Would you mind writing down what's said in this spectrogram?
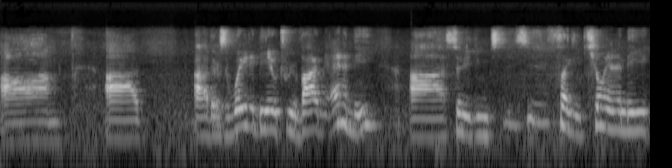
Um, uh, uh, there's a way to be able to revive an enemy, uh, so you can like kill an enemy,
